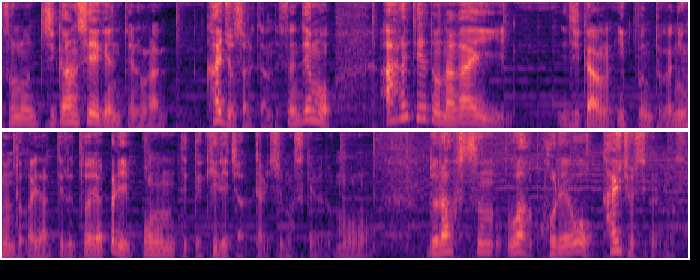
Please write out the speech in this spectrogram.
その時間制限っていうのが解除されたんですね。でも、ある程度長い時間1分とか2分とかやってるとやっぱりポンって言って切れちゃったりしますけれどもドラフトはこれを解除してくれます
